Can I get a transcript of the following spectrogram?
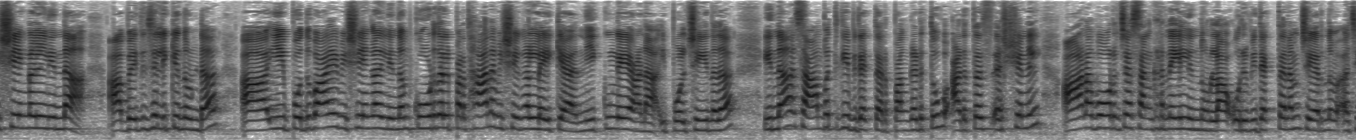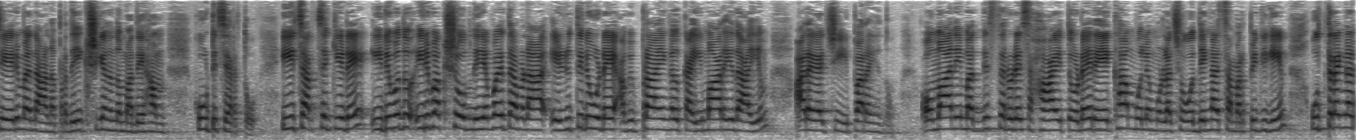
വിഷയങ്ങളിൽ നിന്ന് വ്യതിചലിക്കുന്നുണ്ട്. ഈ പൊതുവായ വിഷയങ്ങളിൽ നിന്നും കൂടുതൽ പ്രധാന വിഷയങ്ങളിലേക്ക് നീക്കുകയാണ് ഇപ്പോൾ ചെയ്യുന്നത്. ഇന്ന് സാമ്പത്തിക വിദഗ്ധർ പങ്കെടുത്തു. അടുത്ത സെഷനിൽ ആണവോർജ സംഘടനയിൽ നിന്നുള്ള ഒരു വിദഗ്ധനം ചേർന്ന് ചേരുമെന്നാണ് പ്രതീക്ഷിക്കുന്നതെന്നും അദ്ദേഹം കൂട്ടിച്ചേർത്തു. ഈ ചർച്ചയ്ക്കിടെ ഇരുപത് ഇരുപക്ഷവും നിരവധി തവണ എഴുത്തിലൂടെ അഭിപ്രായങ്ങൾ കൈമാറിയതായും അരകച്ചി പറയുന്നു. ഒമാനി മധ്യസ്ഥരുടെ സഹായത്തോടെ രേഖാമൂലമുള്ള ചോദ്യങ്ങൾ സമർപ്പിക്കുകയും ഉത്തരങ്ങൾ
